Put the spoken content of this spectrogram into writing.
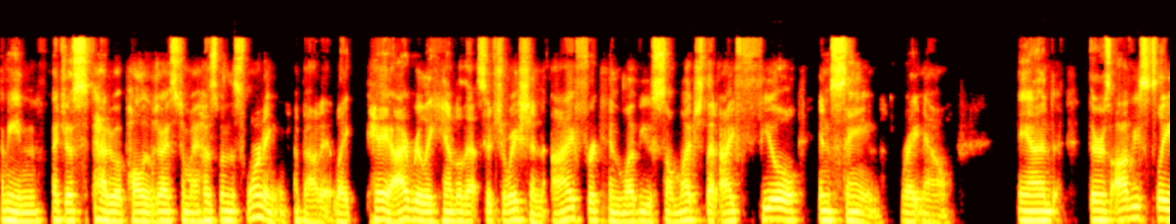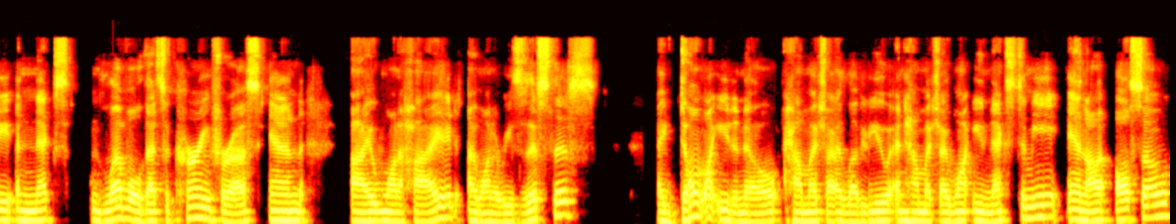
i mean i just had to apologize to my husband this morning about it. Like hey i really handle that situation. I freaking love you so much that i feel insane right now. And there's obviously a next level that's occurring for us and i want to hide. I want to resist this. I don't want you to know how much I love you and how much I want you next to me. And also,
